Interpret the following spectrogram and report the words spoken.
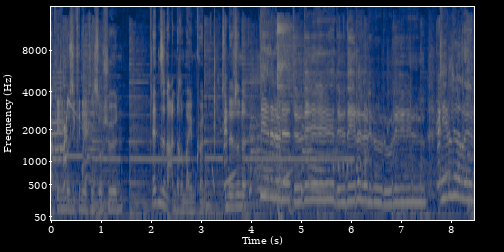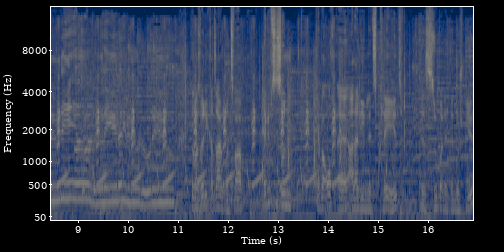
Okay, die Musik finde ich jetzt nicht so schön. Hätten sie eine andere nehmen können. So eine, so eine... So, was wollte ich gerade sagen? Und zwar, da gibt es so ein... Ich habe auch äh, Aladdin Let's Played, das Super Nintendo-Spiel.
